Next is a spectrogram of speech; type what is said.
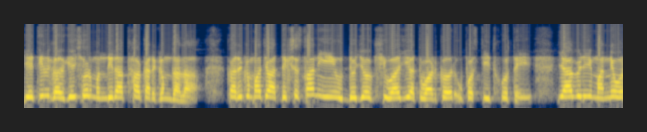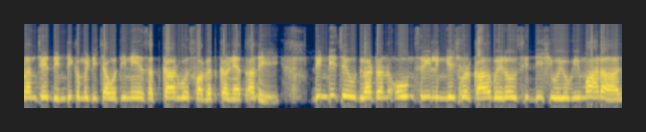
येथील गळगेश्वर मंदिरात हा कार्यक्रम झाला. कार्यक्रमाच्या अध्यक्षस्थानी उद्योजक शिवाजी अतवाडकर उपस्थित होते. यावेळी मान्यवरांचे दिंडी कमिटीच्या वतीने सत्कार व स्वागत करण्यात आले. दिंडीचे उद्घाटन ओम श्री लिंगेश्वर काळभैरव सिद्धी शिवयोगी महाराज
